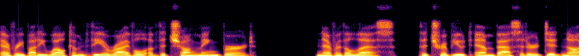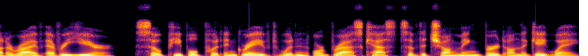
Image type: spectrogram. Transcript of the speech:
Everybody welcomed the arrival of the Chongming bird. Nevertheless, the tribute ambassador did not arrive every year, so people put engraved wooden or brass casts of the Chongming bird on the gateway,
